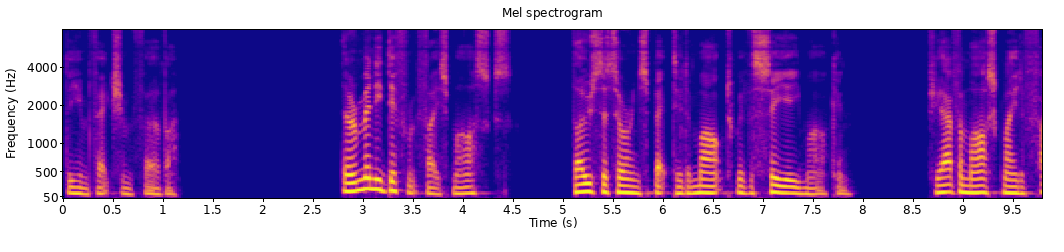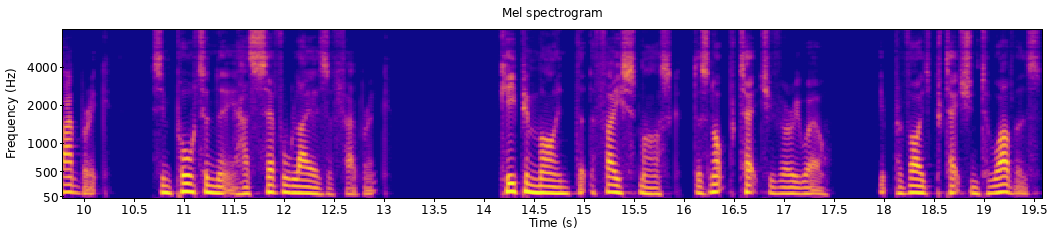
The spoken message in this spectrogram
the infection further. There are many different face masks. Those that are inspected are marked with a CE marking. If you have a mask made of fabric, it's important that it has several layers of fabric. Keep in mind that the face mask does not protect you very well. It provides protection to others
